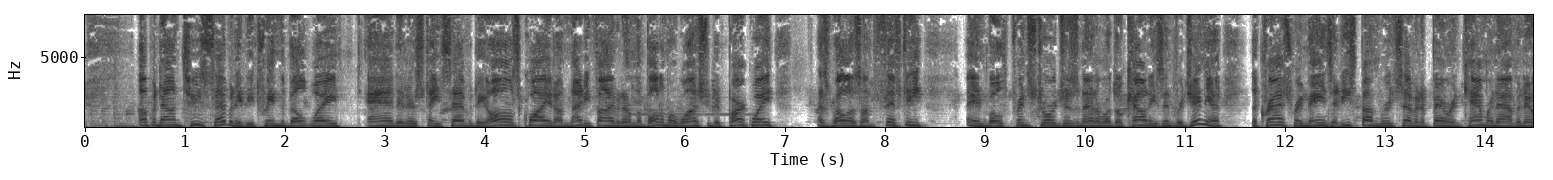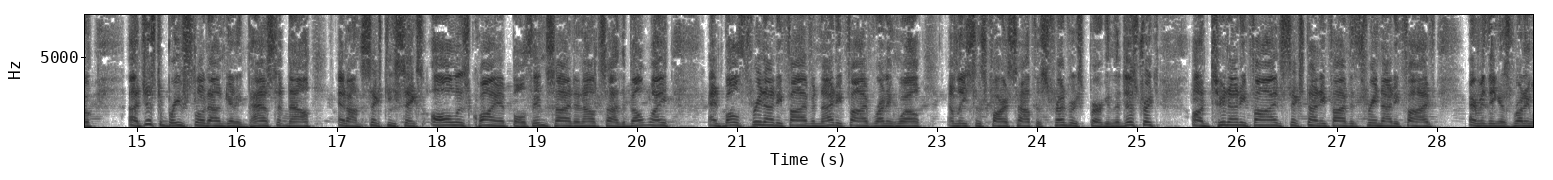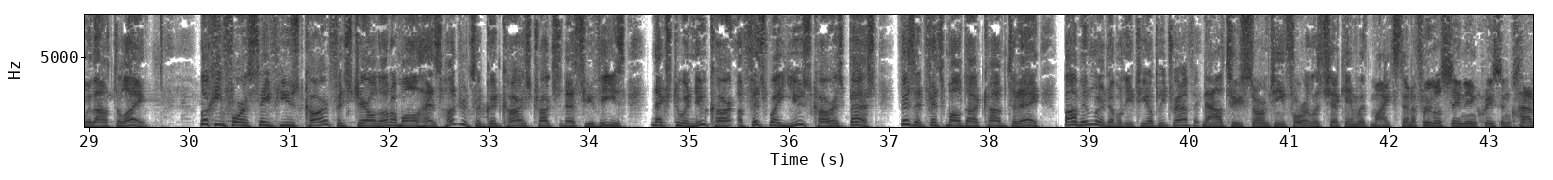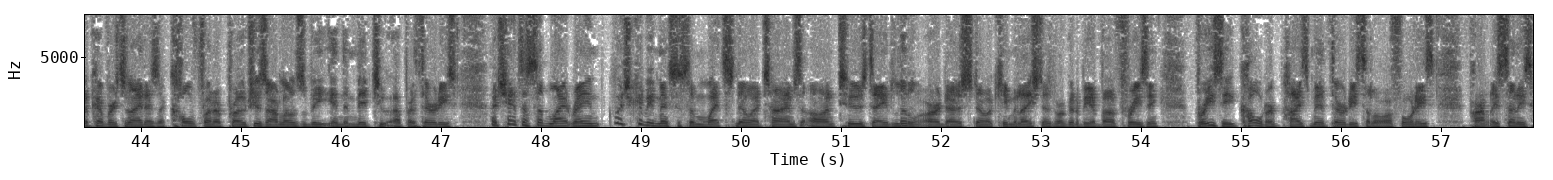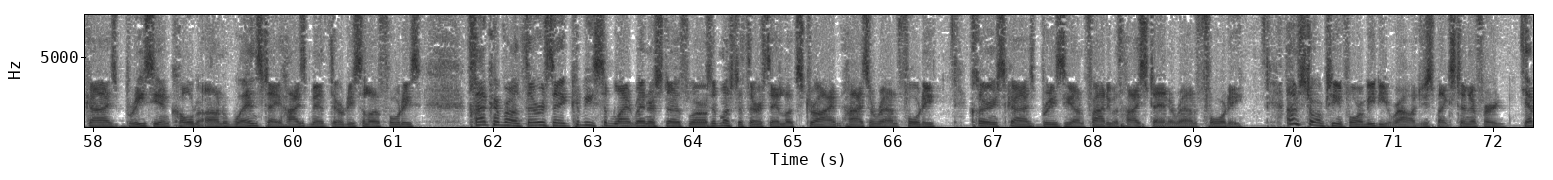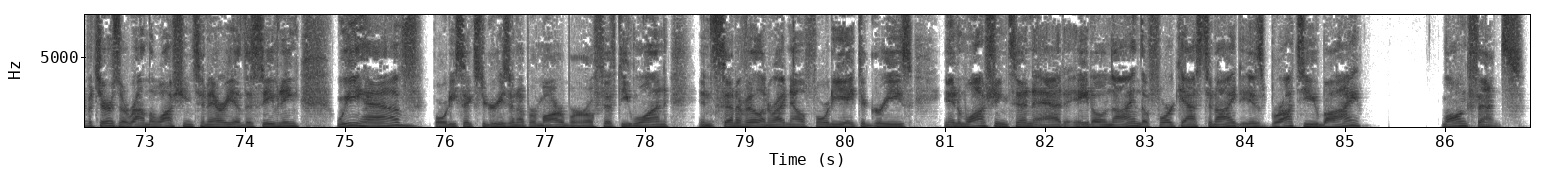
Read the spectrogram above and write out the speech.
up and down 270 between the Beltway and Interstate 70. All's quiet on 95 and on the Baltimore Washington Parkway, as well as on 50 in both Prince George's and Anne Arundel counties in Virginia. The crash remains at eastbound Route 7 at Baron Cameron Avenue. Uh, just a brief slowdown getting past it now. And on 66, all is quiet both inside and outside the Beltway. And both 395 and 95 running well, at least as far south as Fredericksburg in the district. On 295, 695, and 395, everything is running without delay. Looking for a safe used car? Fitzgerald Auto Mall has hundreds of good cars, trucks, and SUVs. Next to a new car, a Fitzway used car is best. Visit fitzmall.com today. Bob Imler, WTOP Traffic. Now to Storm Team 4. Let's check in with Mike Stinneford. We will see an increase in cloud cover tonight as a cold front approaches. Our lows will be in the mid to upper 30s. A chance of some light rain, which could be mixed with some wet snow at times on Tuesday. Little or no snow accumulation as we're going to be above freezing. Breezy, colder, highs mid 30s to lower 40s. Partly sunny skies, breezy and cold on Wednesday. High highs mid 30s to low 40s. Cloud cover on Thursday. Could be some light rain or snow flurries, most of Thursday looks dry. Highs around 40. Clearing skies breezy on Friday with highs staying around 40. I'm Storm Team 4 meteorologist Mike Stinneford. Temperatures around the Washington area this evening. We have 46 degrees in Upper Marlboro, 51 in Centreville, and right now 48 degrees in Washington at 809. The forecast tonight is brought to you by Long Fence.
